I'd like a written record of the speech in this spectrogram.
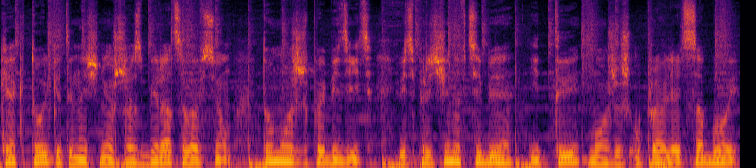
Как только ты начнешь разбираться во всем, то можешь победить. Ведь причина в тебе, и ты можешь управлять собой.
